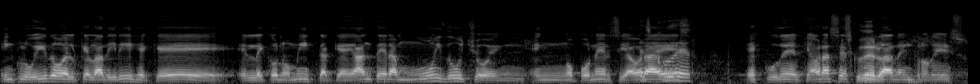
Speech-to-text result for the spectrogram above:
incluido el que la dirige, que es el economista, que antes era muy ducho en, en oponerse y ahora Escuder. es Escuder, que ahora se Escudero. escuda dentro de eso.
